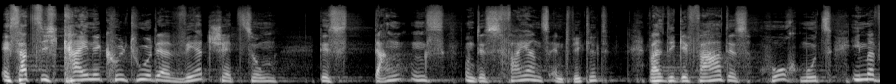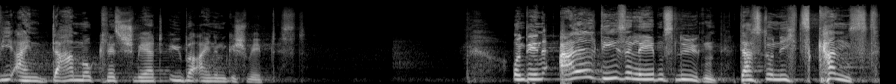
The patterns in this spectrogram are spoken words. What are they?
Es hat sich keine Kultur der Wertschätzung, des Dankens und des Feierns entwickelt, weil die Gefahr des Hochmuts immer wie ein Damoklesschwert über einem geschwebt ist. Und in all diese Lebenslügen, dass du nichts kannst,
